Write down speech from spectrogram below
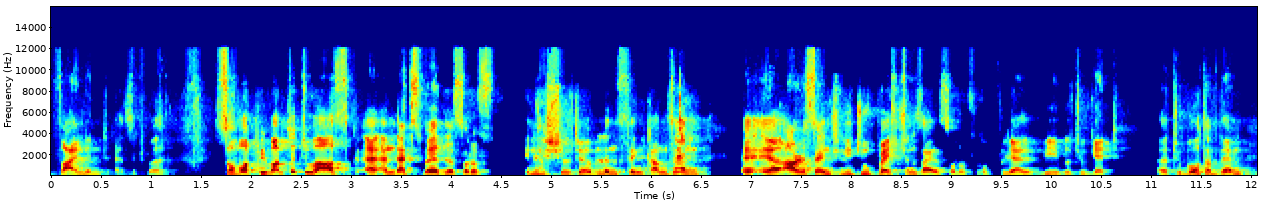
violent, as it were. So what we wanted to ask, and that's where the sort of inertial turbulence thing comes in, uh, uh, are essentially two questions. I'll sort of, hopefully I'll be able to get uh, to both of them.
